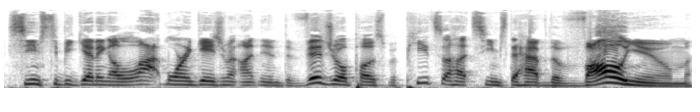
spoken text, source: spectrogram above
seems to be getting a lot more engagement on individual posts, but Pizza Hut seems to have the volume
